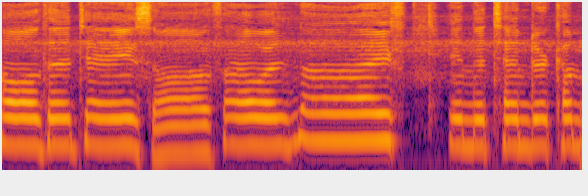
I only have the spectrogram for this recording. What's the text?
all the days of our life. In the tender compassion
